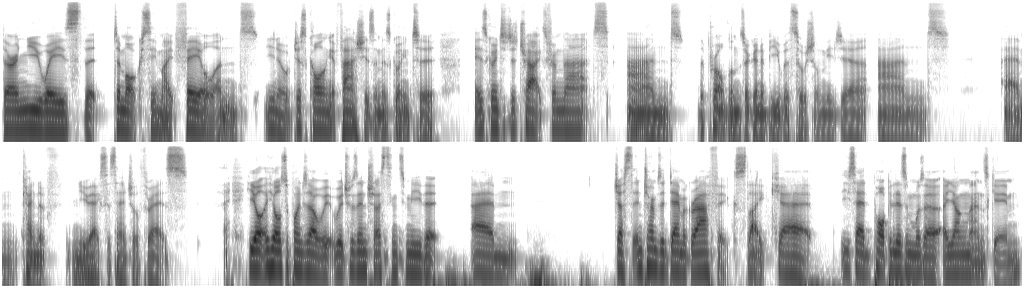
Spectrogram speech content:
there are new ways that democracy might fail and you know just calling it fascism is going to is going to detract from that and the problems are going to be with social media and um, kind of new existential threats. He he also pointed out, which was interesting to me, that um, just in terms of demographics, like uh, he said, populism was a, a young man's game,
